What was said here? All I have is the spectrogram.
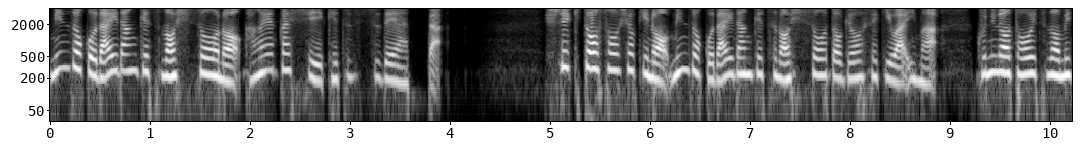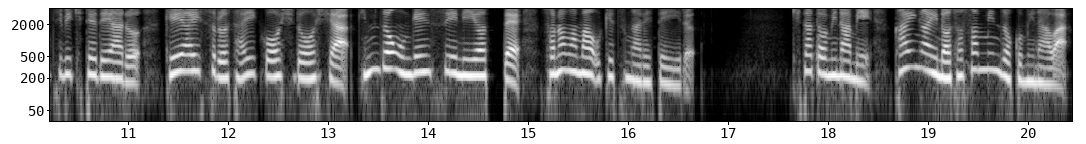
民族大団結の思想の輝かしい結実であった。主席と総書記の民族大団結の思想と業績は今、国の統一の導き手である、敬愛する最高指導者、金正恩元帥によって、そのまま受け継がれている。北と南、海外の著村民族皆は、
